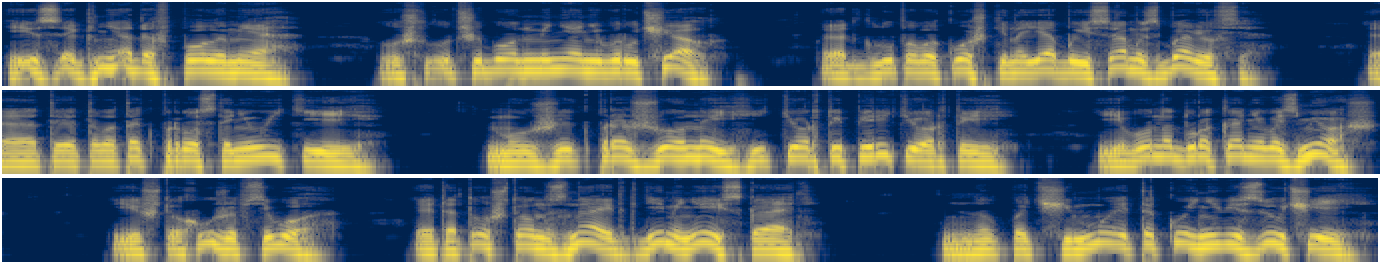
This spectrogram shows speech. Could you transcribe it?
Из-за гняда в полымя. Уж лучше бы он меня не выручал. От глупого Кошкина я бы и сам избавился. От этого так просто не уйти. Мужик прожженный и тертый-перетертый. Его на дурака не возьмешь. И что хуже всего, это то, что он знает, где меня искать. Но почему я такой невезучий?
